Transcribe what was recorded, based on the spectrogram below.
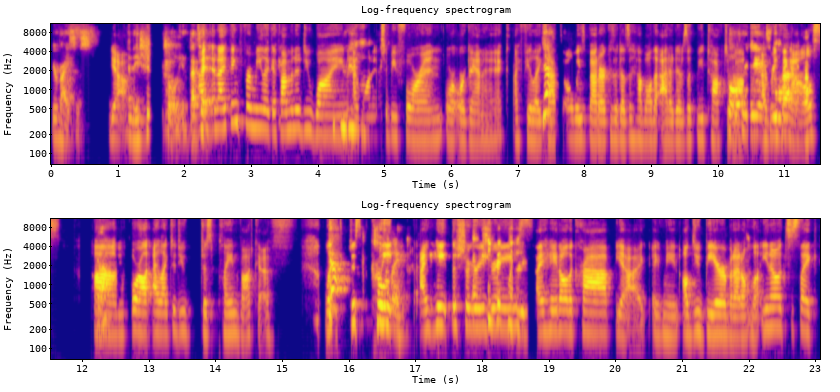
your vices. Yeah. And they should control you. That's I, it. and I think for me, like if I'm gonna do wine, I want it to be foreign or organic. I feel like yeah. that's always better because it doesn't have all the additives like we talked about, everything else. Yeah. Um, or I, I like to do just plain vodka. Like yeah, just clean. Totally. I hate the sugary drinks. I hate all the crap. Yeah, I, I mean, I'll do beer, but I don't love. You know, it's just like.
